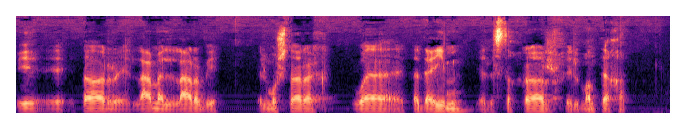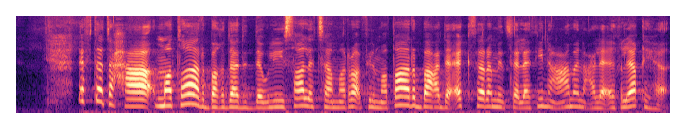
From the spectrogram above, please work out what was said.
في إطار العمل العربي المشترك وتدعيم الاستقرار في المنطقة. افتتح مطار بغداد الدولي صالة سامراء في المطار بعد أكثر من 30 عاما على إغلاقها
